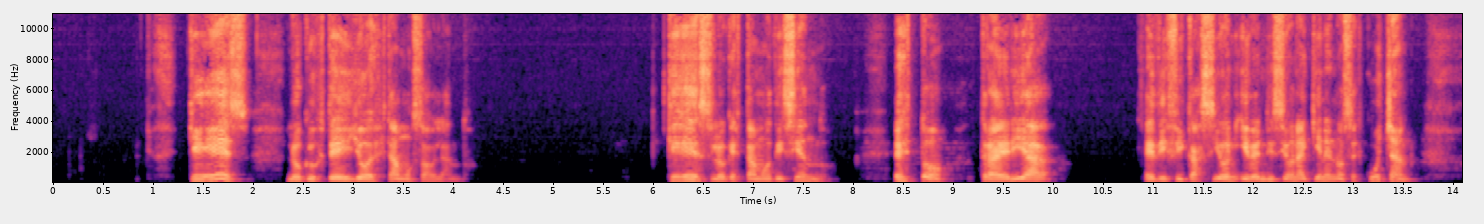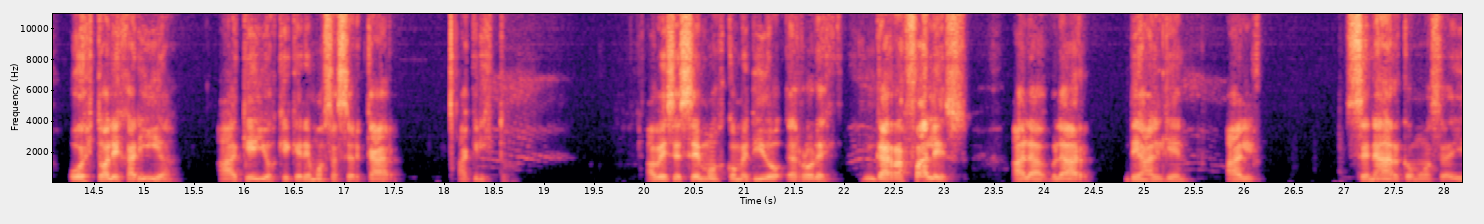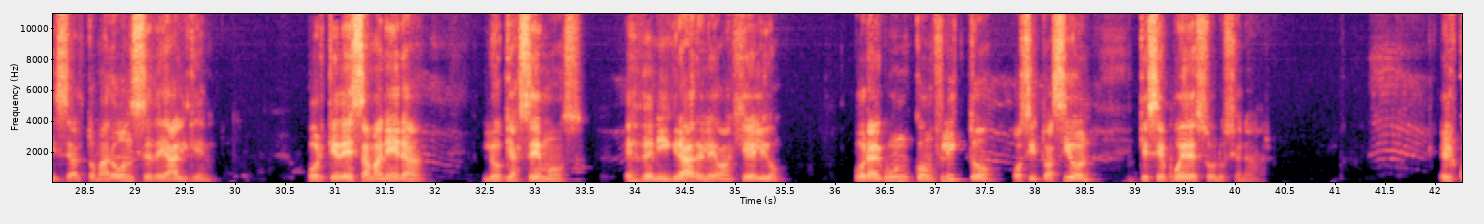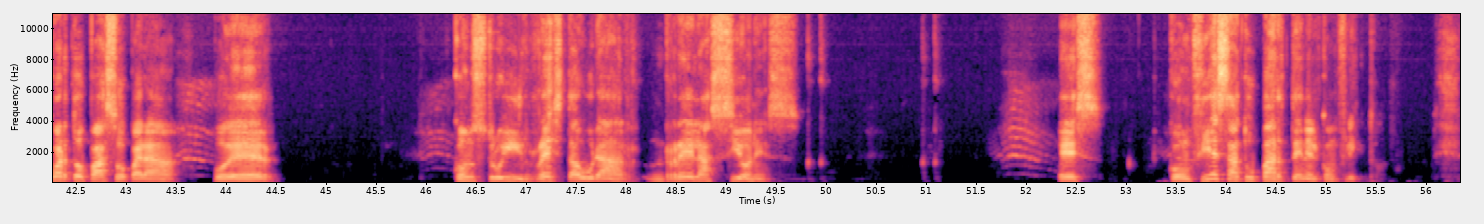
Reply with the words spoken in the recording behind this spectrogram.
¿qué es lo que usted y yo estamos hablando? ¿Qué es lo que estamos diciendo? ¿Esto traería edificación y bendición a quienes nos escuchan? ¿O esto alejaría a aquellos que queremos acercar a Cristo. A veces hemos cometido errores garrafales al hablar de alguien, al cenar, como se dice, al tomar once de alguien, porque de esa manera lo que hacemos es denigrar el Evangelio por algún conflicto o situación que se puede solucionar. El cuarto paso para poder construir, restaurar relaciones es confiesa tu parte en el conflicto.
